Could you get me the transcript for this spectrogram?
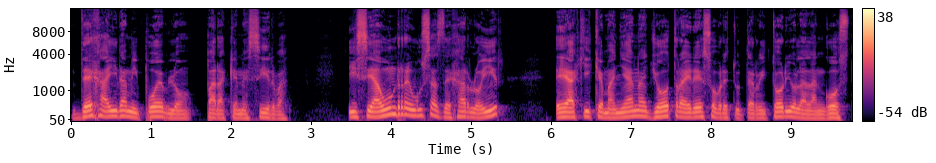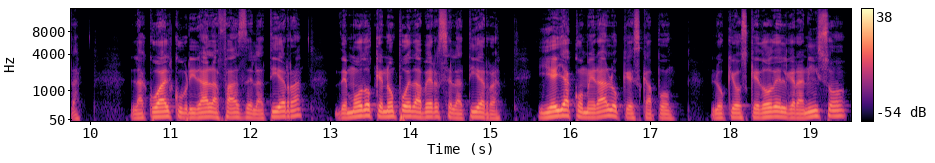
Deja ir a mi pueblo para que me sirva. Y si aún rehusas dejarlo ir, He aquí que mañana yo traeré sobre tu territorio la langosta, la cual cubrirá la faz de la tierra, de modo que no pueda verse la tierra, y ella comerá lo que escapó, lo que os quedó del granizo,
